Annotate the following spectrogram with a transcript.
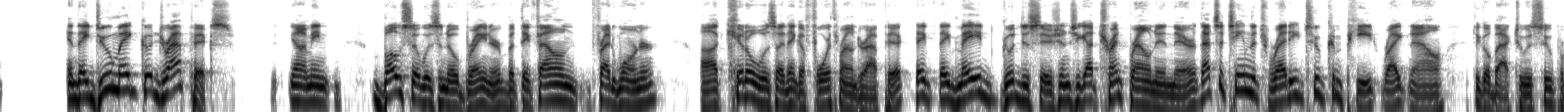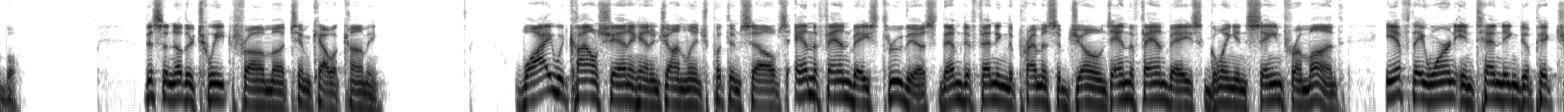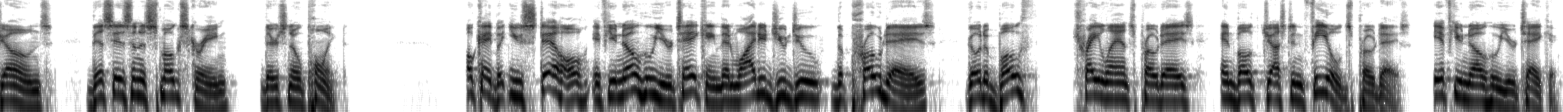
and they do make good draft picks. You know, I mean, Bosa was a no-brainer, but they found Fred Warner. Uh, Kittle was, I think, a fourth round draft pick. They've, they've made good decisions. You got Trent Brown in there. That's a team that's ready to compete right now to go back to a Super Bowl. This is another tweet from uh, Tim Kawakami. Why would Kyle Shanahan and John Lynch put themselves and the fan base through this, them defending the premise of Jones and the fan base going insane for a month, if they weren't intending to pick Jones? This isn't a smokescreen. There's no point. Okay, but you still, if you know who you're taking, then why did you do the pro days, go to both Trey Lance pro days and both Justin Fields pro days, if you know who you're taking?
